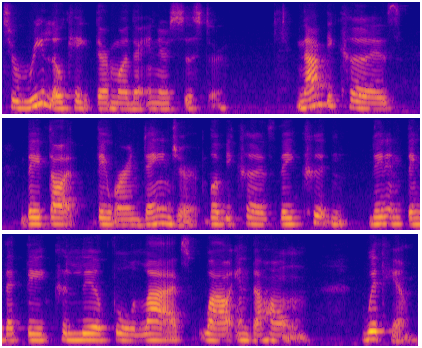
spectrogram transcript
to relocate their mother and their sister. Not because they thought they were in danger, but because they couldn't they didn't think that they could live full lives while in the home with him.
